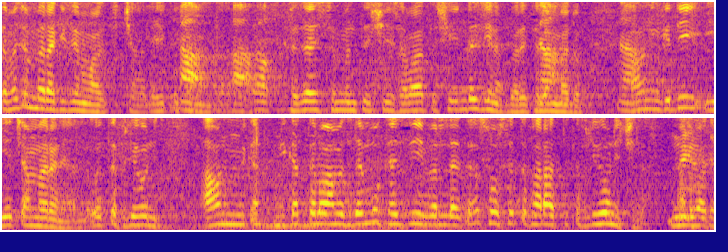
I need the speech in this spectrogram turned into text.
ለመጀመሪያ ጊዜ ነው ማለት ይቻላል። ይህ ቁጥር መምጣት ከዚያ 8 ሺህ 7 ሺህ እንደዚህ ነበር የተለመደው። አሁን እንግዲህ እየጨመረ ነው ያለው። እጥፍ ሊሆን አሁን የሚቀጥለው ዓመት ደግሞ ከዚህ የበለጠ ሶስት እጥፍ አራት እጥፍ ሊሆን ይችላል። ምናልባት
